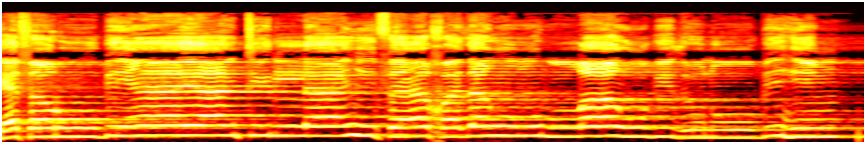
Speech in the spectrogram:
كفروا بآيات الله فأخذهم الله بذنوبهم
